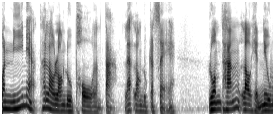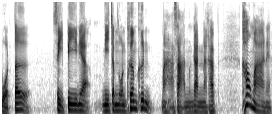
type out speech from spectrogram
วันนี้เนี่ยถ้าเราลองดูโพลต่างๆ และลองดูกระแส รวมทั้งเราเห็น New Voter 4ปีเนี่ยมีจำนวนเพิ่มขึ้นมหาศาลเหมือนกันนะครับ เข้ามาเนี่ย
